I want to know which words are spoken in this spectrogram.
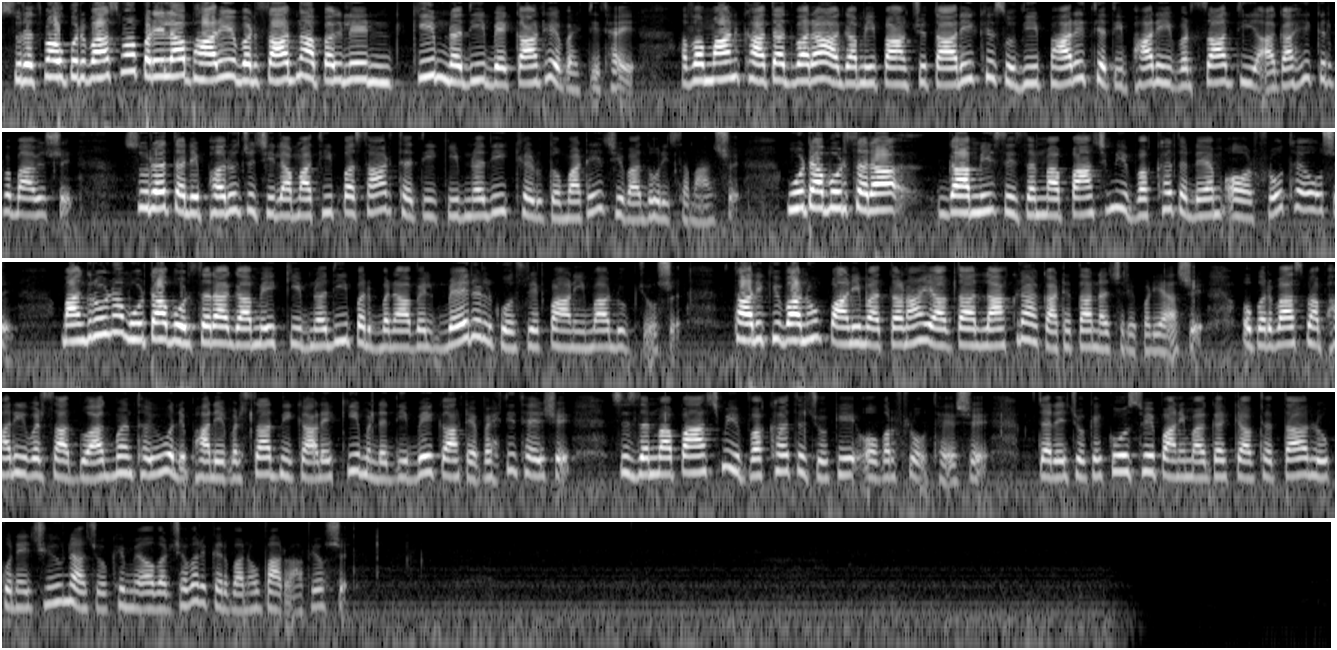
સુરતમાં ઉપરવાસમાં પડેલા ભારે વરસાદના પગલે કીમ નદી બે કાંઠે વહેતી થઈ. હવામાન ખાતા દ્વારા આગામી પાંચ તારીખ સુધી ભારેથી અતિ ભારે વરસાદની આગાહી કરવામાં આવી છે. સુરત અને ભરૂચ જિલ્લામાંથી પસાર થતી કીમ નદી ખેડૂતો માટે જેવા દોરી સમાન છે. મોટા બોરસરા ગામની સિઝનમાં પાંચમી વખત ડેમ ઓવરફ્લો થયો છે. માંગરોળના મોટા બોરસરા ગામે કીમ નદી પર બનાવેલ બેરલ કોઝવે પાણીમાં ડૂબ્યો છે. સ્થાનિક યુવાનો પાણીમાં તણાઈ આવતા લાકડા કાઢતા નજરે પડ્યા છે. ઉપરવાસમાં ભારે વરસાદનું આગમન થયું અને ભારે વરસાદને કારણે કીમ નદી બે કાંઠે વહેતી થઈ છે. સિઝનમાં પાંચમી વખત જોકે ઓવરફ્લો થઈ છે. ત્યારે જોકે કોઝવે પાણીમાં ગરકાવ થતાં લોકોને જીવના જોખમે અવરજવર કરવાનો વારો આવ્યો છે.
